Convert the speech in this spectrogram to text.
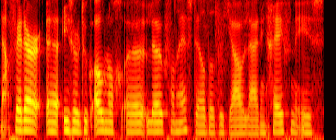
Nou, verder uh, is er natuurlijk ook nog uh, leuk van, hè, stel dat het jouw leidinggevende is,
